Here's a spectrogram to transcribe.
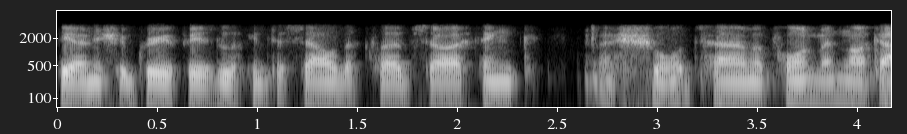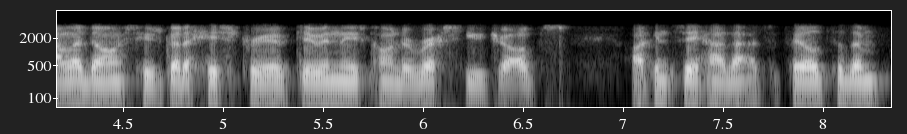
the ownership group is looking to sell the club. So I think a short-term appointment like Allardyce, who's got a history of doing these kind of rescue jobs, I can see how that's appealed to them.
